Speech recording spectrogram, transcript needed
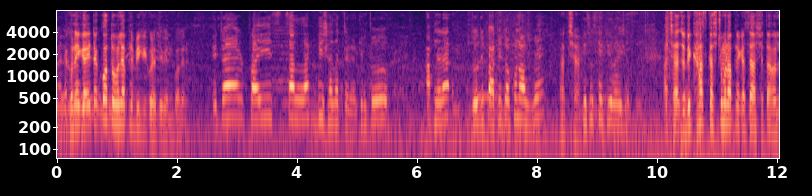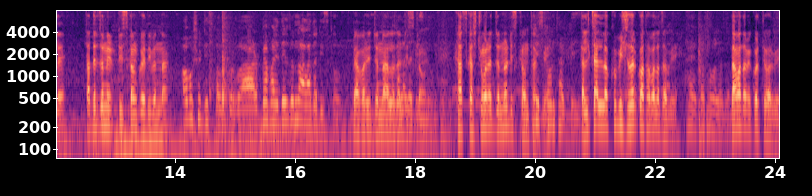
গাড়ি এখন এই গাড়িটা কত হলে আপনি বিক্রি করে দিবেন বলেন? এটার প্রাইস চার লাখ বিশ হাজার টাকা কিন্তু আপনারা যদি পার্টি তখন আসবে আচ্ছা। কিছু স্যাক্রিফাইস আছে। আচ্ছা যদি খাস কাস্টমার আপনার কাছে আসে তাহলে তাদের জন্য ডিসকাউন্ট করে দিবেন না? অবশ্যই ডিসকাউন্ট করব আর ব্যাপারীদের জন্য আলাদা ডিসকাউন্ট ব্যাপারীর জন্য আলাদা ডিসকাউন্ট হ্যাঁ। খাস কাস্টমারের জন্য ডিসকাউন্ট থাকবে। ডিসকাউন্ট থাকবেই। তাহলে চার লক্ষ বিশ হাজার কথা বলা যাবে। হ্যাঁ কথা বলা যাবে। দামাদামি করতে পারবে।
